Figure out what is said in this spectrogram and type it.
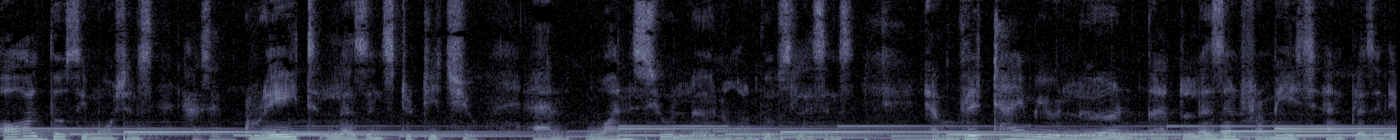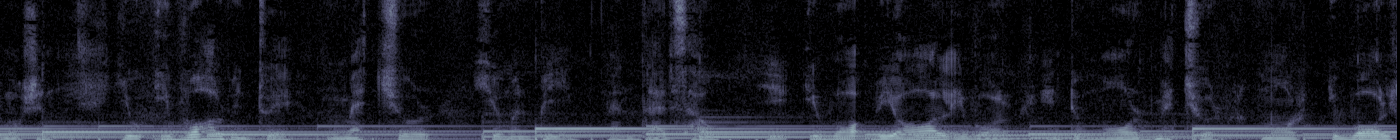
all those emotions has a great lessons to teach you and once you learn all those lessons every time you learn that lesson from each unpleasant emotion you evolve into a mature human being. And that's how evolve, we all evolve into more mature more evolved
